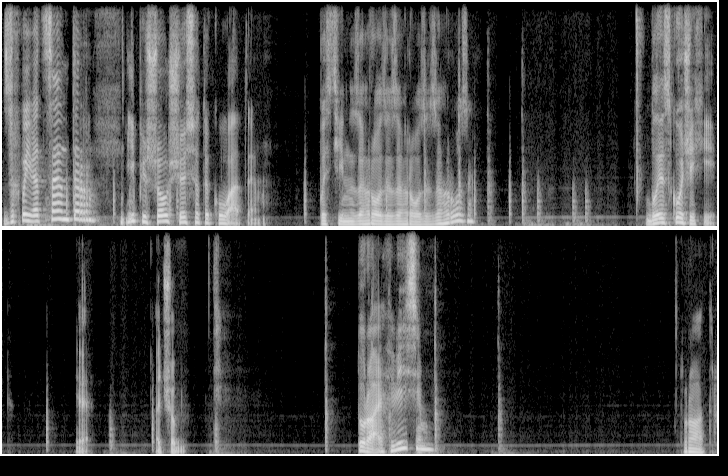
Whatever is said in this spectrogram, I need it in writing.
Захопив я центр і пішов щось атакувати. Постійно загрози, загрози, загрози. Блискучий хід. А чо б? Тура F8. Тура 3.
